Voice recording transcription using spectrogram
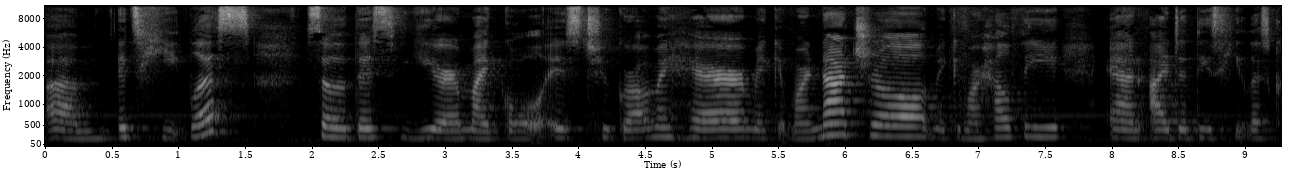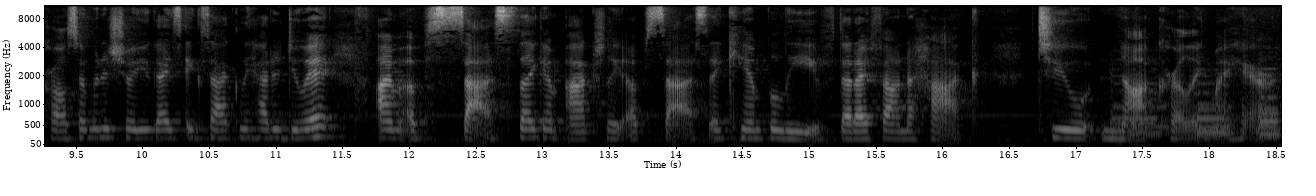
Um, it's heatless. So this year, my goal is to grow out my hair, make it more natural, make it more healthy. And I did these heatless curls. So I'm gonna show you guys exactly how to do it. I'm obsessed, like I'm actually obsessed. I can't believe that I found a hack to not curling my hair.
